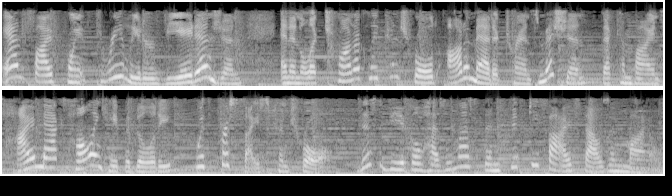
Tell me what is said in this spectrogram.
and 5.3-liter V8 engine and an electronically controlled automatic transmission that combines high max hauling capability with precise control. This vehicle has less than 55,000 miles.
